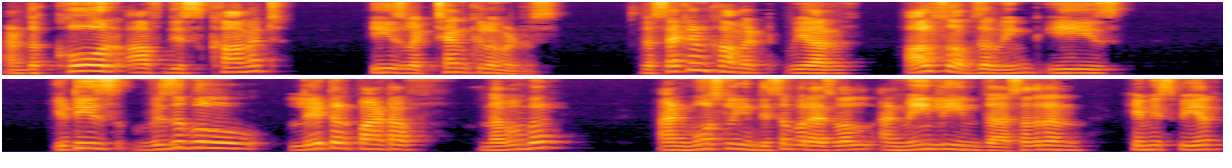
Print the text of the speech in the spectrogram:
And the core of this comet is like 10 kilometers. The second comet we are also observing is it is visible later part of November and mostly in December as well and mainly in the southern hemisphere.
